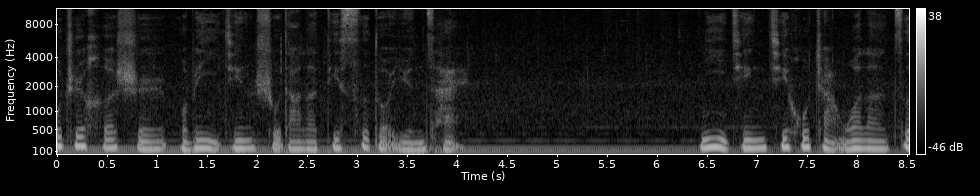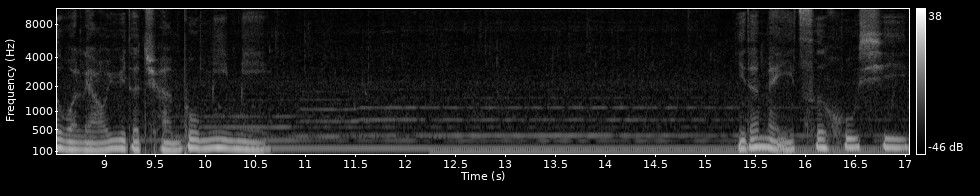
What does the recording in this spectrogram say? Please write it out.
不知何时，我们已经数到了第四朵云彩。你已经几乎掌握了自我疗愈的全部秘密。你的每一次呼吸，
